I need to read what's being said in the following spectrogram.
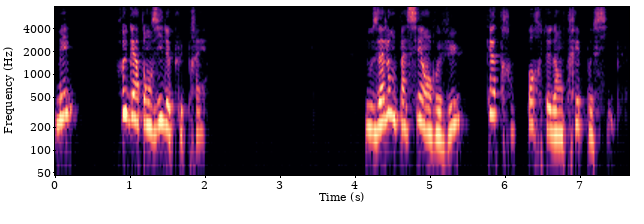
Mais regardons-y de plus près. Nous allons passer en revue quatre portes d'entrée possibles.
